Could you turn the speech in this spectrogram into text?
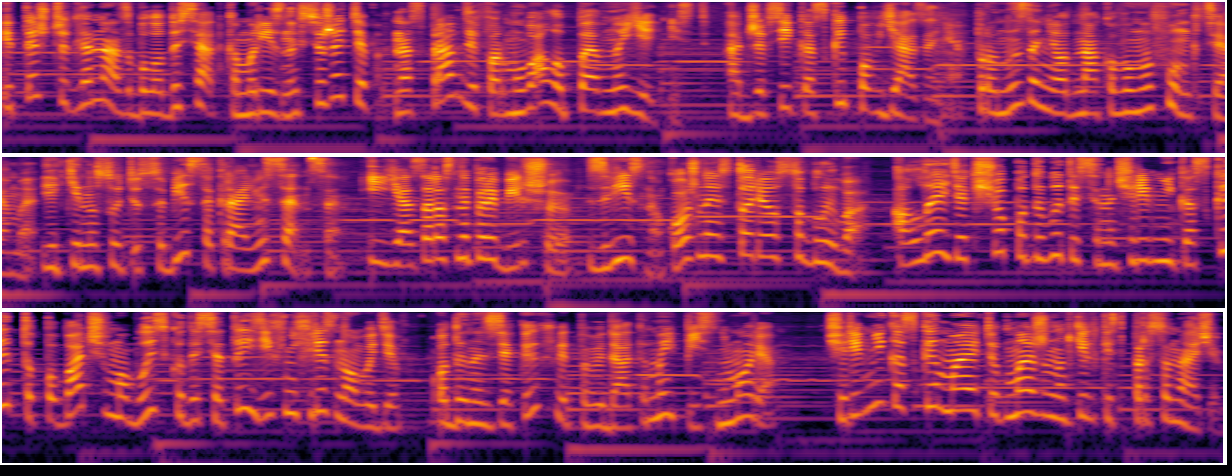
І те, що для нас було десятками різних сюжетів, насправді формувало певну єдність, адже всі казки пов'язані, пронизані однаковими функціями, які несуть у собі сакральні сенси. І я зараз не перебільшую. Звісно, кожна історія особлива. Але якщо подивитися на чарівні казки, то побачимо близько десяти їхніх різновидів, один із яких відповідатиме й пісні моря. Чарівні казки мають обмежену кількість персонажів:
